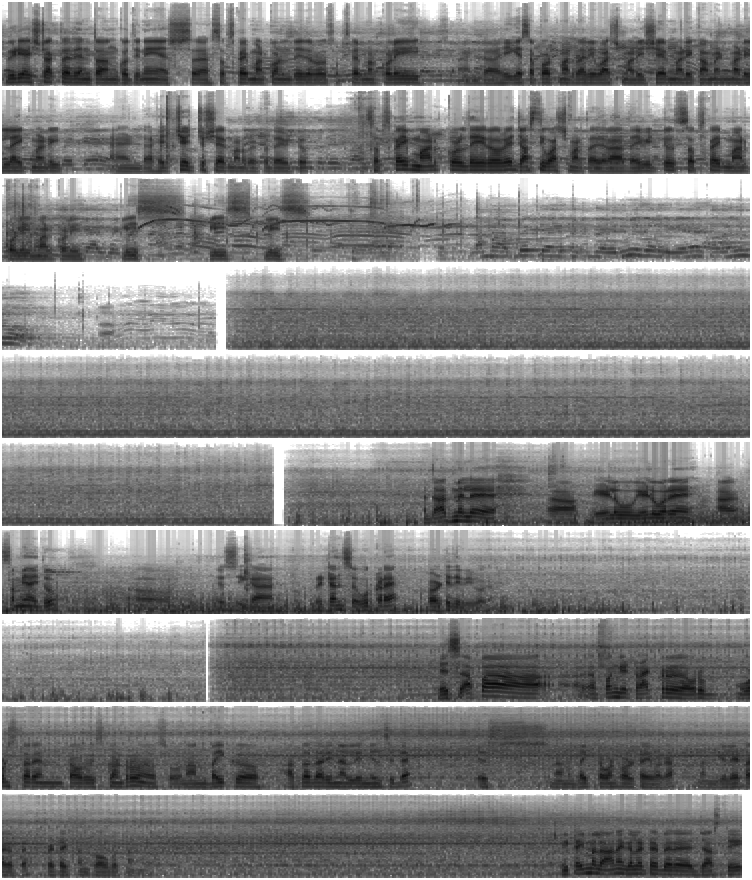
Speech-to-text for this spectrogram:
ವಿಡಿಯೋ ಇಷ್ಟ ಆಗ್ತಾ ಇದೆ ಅಂತ ಅನ್ಕೋತೀನಿ. ಸಬ್ಸ್ಕ್ರೈಬ್ ಮಾಡ್ಕೊಂಡಿದ್ರು ಸಬ್ಸ್ಕ್ರೈಬ್ ಮಾಡ್ಕೊಳ್ಳಿ. ಆ್ಯಂಡ್ ಹೀಗೆ ಸಪೋರ್ಟ್ ಮಾಡ್ತಾಯಿರಿ ವಾಚ್ ಮಾಡಿ ಶೇರ್ ಮಾಡಿ ಕಾಮೆಂಟ್ ಮಾಡಿ ಲೈಕ್ ಮಾಡಿ ಆ್ಯಂಡ್ ಹೆಚ್ಚು ಹೆಚ್ಚು ಶೇರ್ ಮಾಡಬೇಕು ದಯವಿಟ್ಟು. ಸಬ್ಸ್ಕ್ರೈಬ್ ಮಾಡ್ಕೊಳ್ದೇ ಇರೋರೇ ಜಾಸ್ತಿ ವಾಚ್ ಮಾಡ್ತಾ ದಯವಿಟ್ಟು ಸಬ್ಸ್ಕ್ರೈಬ್ ಮಾಡ್ಕೊಳ್ಳಿ ಮಾಡ್ಕೊಳ್ಳಿ. ಪ್ಲೀಸ್ ಪ್ಲೀಸ್ ಪ್ಲೀಸ್ ನಮ್ಮ ಅಭ್ಯರ್ಥಿಯಾಗಿರ್ತಕ್ಕಂಥ ಯದುವೀರ್ ಅವರಿಗೆ ತಾವೆಲ್ಲರೂ ಅದಾದಮೇಲೆ ಏಳು, ಏಳುವರೆ ಸಮಯ ಇದು. ಎಸ್, ಈಗ ರಿಟರ್ನ್ಸ್ ಊರ ಕಡೆ ಹೊರಟಿದ್ದೀವಿ ಇವಾಗ. ಎಸ್, ಅಪ್ಪ, ಅಪ್ಪಂಗೆ ಟ್ರ್ಯಾಕ್ಟ್ರ್ ಅವರು ಓಡಿಸ್ತಾರೆ ಅಂತ ಅವರು ಇಸ್ಕೊಂಡ್ರು. ಸೊ ನಾನು ಬೈಕ್ ಅರ್ಧ ದಾರಿನಲ್ಲಿ ನಿಲ್ಲಿಸಿದ್ದೆ ಎಸ್, ನಾನು ಬೈಕ್ ತೊಗೊಂಡು ಹೊರಟೆ ಇವಾಗ. ನನಗೆ ಲೇಟ್ ಆಗುತ್ತೆ. ಪೇಟೆಗೆ ತನಕ ಹೋಗ್ಬೇಕು ನಾನು. ಈ ಟೈಮಲ್ಲಿ ಆನೆ ಗಲಾಟೆ ಬೇರೆ ಜಾಸ್ತಿ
